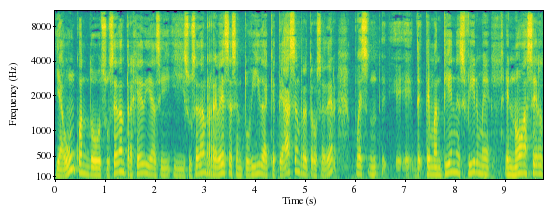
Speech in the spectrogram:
Y aun cuando sucedan tragedias y, sucedan reveses en tu vida que te hacen retroceder, pues eh, eh, te mantienes firme en no hacer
